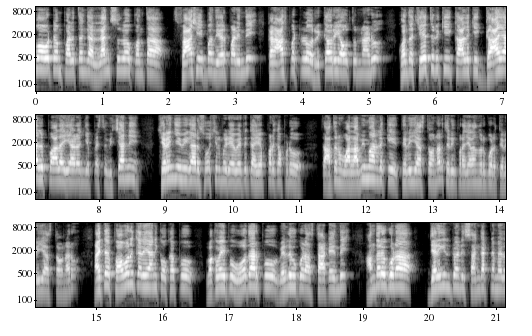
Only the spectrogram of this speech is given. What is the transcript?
పోవటం ఫలితంగా లంగ్స్లో కొంత శ్వాస ఇబ్బంది ఏర్పడింది. కానీ హాస్పిటల్లో రికవరీ అవుతున్నాడు. కొంత చేతులకి కాలికి గాయాలు పాలయ్యాడని చెప్పేసి విషయాన్ని చిరంజీవి గారు సోషల్ మీడియా వేదిక ఎప్పటికప్పుడు అతను వాళ్ళ అభిమానులకి తెలియజేస్తూ ఉన్నారు. తెలుగు ప్రజలందరూ కూడా తెలియజేస్తూ ఉన్నారు. అయితే పవన్ కళ్యాణ్కి ఒకప్పు ఒకవైపు ఓదార్పు వెలుగు కూడా స్టార్ట్ అయింది. అందరూ కూడా జరిగినటువంటి సంఘటన మీద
